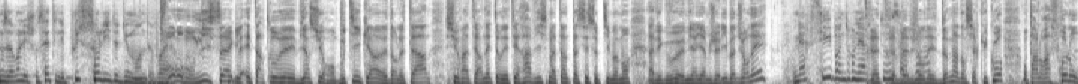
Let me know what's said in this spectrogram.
Nous avons les chaussettes les plus solides du monde. Voilà. Bon, Miss Aigle est à retrouver bien sûr en boutique hein, dans le Tarn, sur internet et on était ravis ce matin de passer ce petit moment avec vous euh, Myriam Joly. Bonne journée. Merci. Bonne journée à Très vous tous. très belle journée. Demain dans Circuit Court, on parlera frelons,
